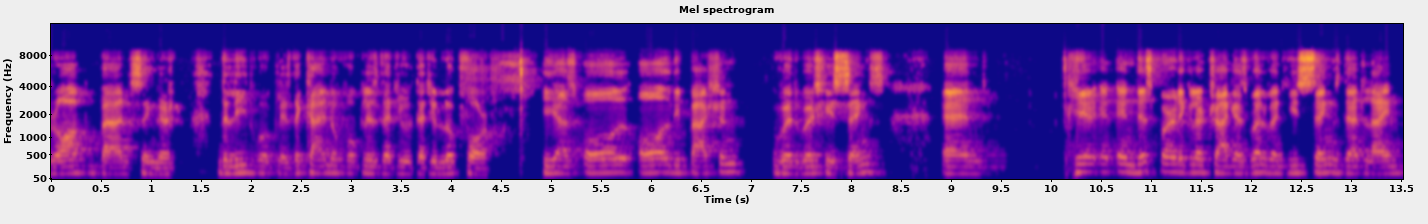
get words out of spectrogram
rock band singer, the lead vocalist, the kind of vocalist that you that you look for. He has all all the passion with which he sings, and here in, in this particular track as well, when he sings that line,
